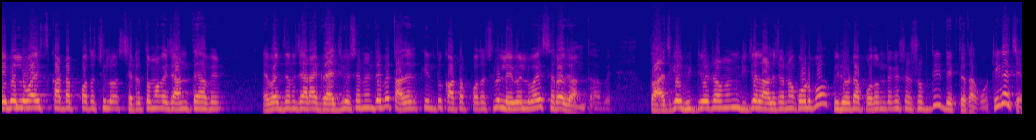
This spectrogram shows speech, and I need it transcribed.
লেভেল ওয়াইজ কাট অফ কত ছিল সেটা তোমাকে জানতে হবে। এবার যেন যারা গ্র্যাজুয়েশনে দেবে, তাদের কিন্তু কাট অফ কত ছিল লেভেল ওয়াইজ সেটাও জানতে হবে। তো আজকের ভিডিওটা আমি ডিটেল আলোচনা করব। ভিডিওটা প্রথম থেকে শেষ অবধি দেখতে থাকো, ঠিক আছে?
